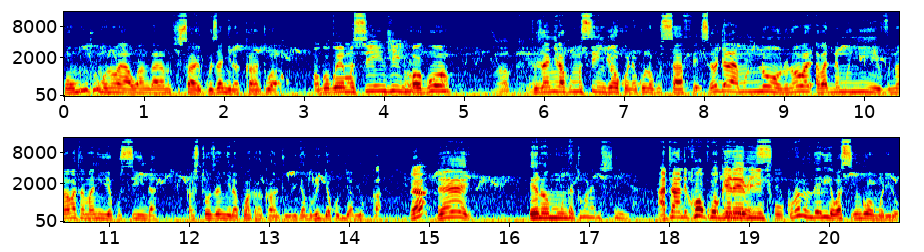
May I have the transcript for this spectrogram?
omuntu ngono yawangala mu kisaawe gwezanyira ku kantu ako. Ogwo gwe musingi. Ogwo. Tuzanyira ku musingi okwo ne kuno ku surface. Era ojala munoono noba abadde munyiivu noba batamanyiye kusinda kasita ozanyira kwako akantu ebigambo bijja kujja byokka. Eh? Hey, eno munda tubala biseera. Atandike okwogera Yes. ebintu. Kuba munda eri yewasinga omuliro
